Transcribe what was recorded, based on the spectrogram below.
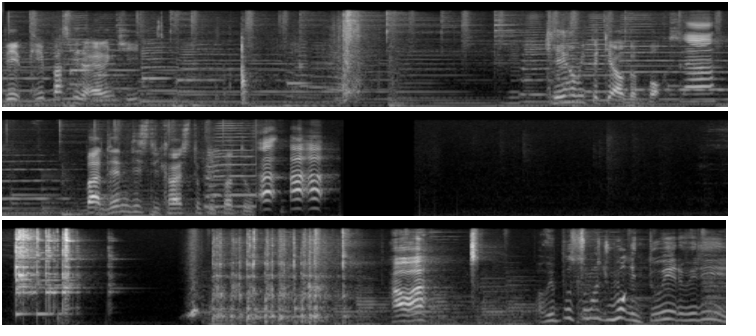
Babe, can you pass me the Allen key? Can you help me take it out of the box? Nah. But then this requires two people to. Uh, uh, uh. How ah? But we put so much work into it already.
